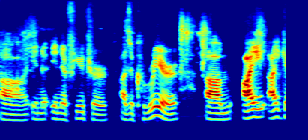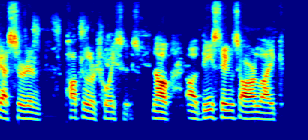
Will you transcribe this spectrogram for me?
uh, in, in the future as a career? Um, I, I get certain popular choices. Now uh, these things are like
